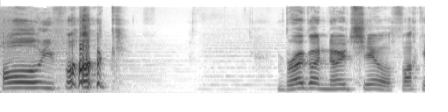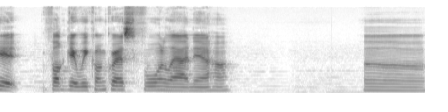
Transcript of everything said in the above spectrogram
Holy fuck. Bro got no chill. Fuck it. Fuck it, we conquest four out now, huh? Uh,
